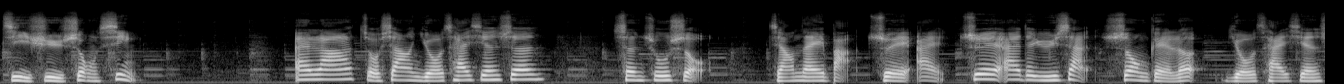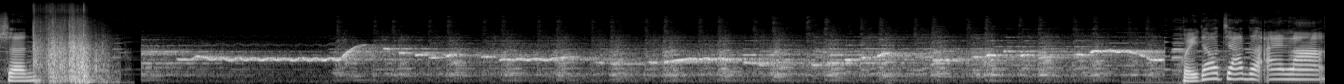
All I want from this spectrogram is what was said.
继续送信。艾拉走向邮差先生，伸出手。将那一把最爱最爱的雨伞送给了邮差先生。回到家的艾拉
